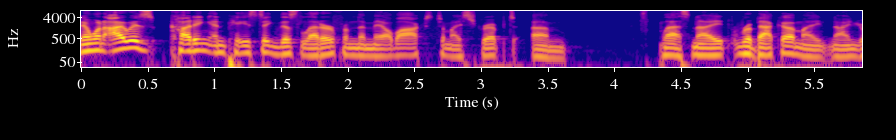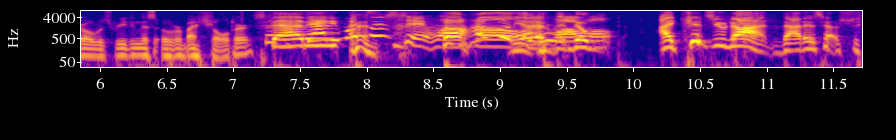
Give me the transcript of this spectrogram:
Now, when I was cutting and pasting this letter from the mailbox to my script, um, Last night, Rebecca, my nine-year-old, was reading this over my shoulder. Daddy. Daddy, what's a shit waffle? Yeah, no, I kid you not. That is how she.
